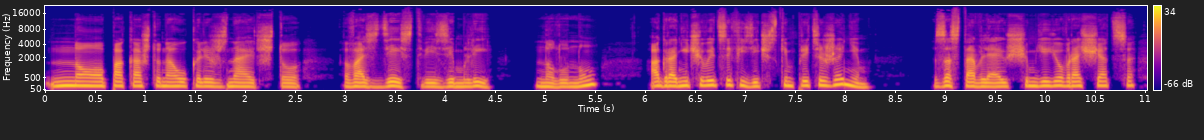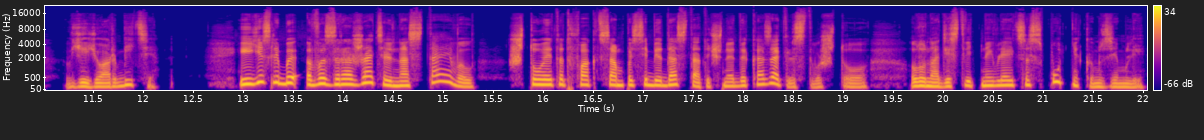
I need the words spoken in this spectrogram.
Но пока что наука лишь знает, что воздействие Земли на Луну ограничивается физическим притяжением, заставляющим ее вращаться в ее орбите. И если бы возражатель настаивал, что этот факт сам по себе достаточное доказательство, что Луна действительно является спутником Земли,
